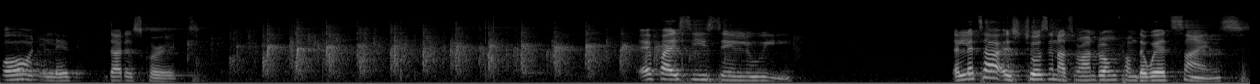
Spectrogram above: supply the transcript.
Four on eleven. That is correct. FIC St. Louis. A letter is chosen at random from the word science.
